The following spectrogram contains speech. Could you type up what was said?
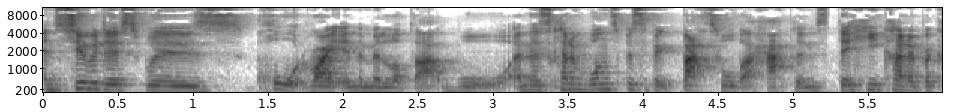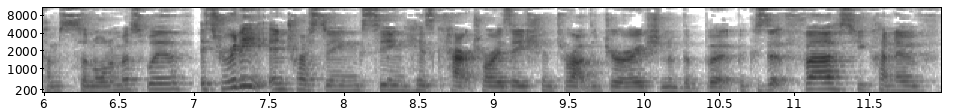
and Suidas was caught right in the middle of that war. And there's kind of one specific battle that happens that he kind of becomes synonymous with. It's really interesting seeing his characterization throughout the duration of the book because at first you kind of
